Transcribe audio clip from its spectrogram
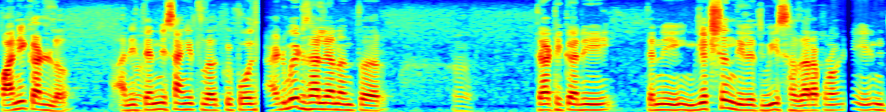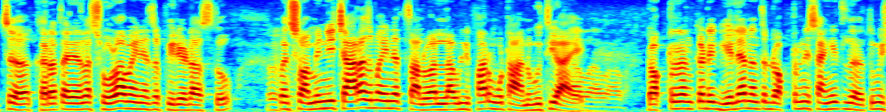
पाणी काढलं आणि त्यांनी सांगितलं की पोज ॲडमिट झाल्यानंतर. त्या ठिकाणी त्यांनी इंजेक्शन दिलेत वीस हजाराप्रमाणे. इंचं खरं तर याला सोळा महिन्याचा पिरियड असतो. पण स्वामींनी चारच महिन्यात चालवायला लावली. फार मोठा अनुभूती आहे. डॉक्टरांकडे गेल्यानंतर डॉक्टरांनी सांगितलं तुम्ही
